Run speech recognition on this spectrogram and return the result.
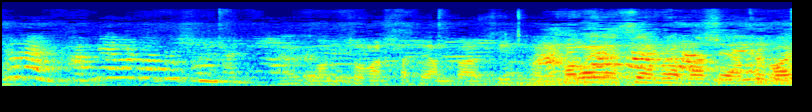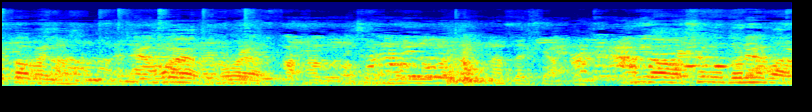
শুনেন আপনি আমার কথা শুনবেন তোমার সাথে আমরা আছি। সবাই আছে আমরা পাশে আপনি ভয় পাবেন না। আচ্ছা, অসংখ্য ধন্যবাদ।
